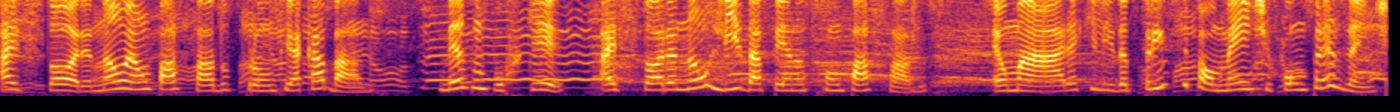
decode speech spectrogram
A história não é um passado pronto e acabado, mesmo porque a história não lida apenas com o passado. É uma área que lida principalmente com o presente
